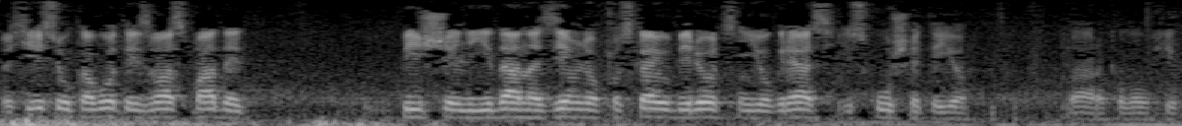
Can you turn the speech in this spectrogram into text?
То есть, если у кого-то из вас падает пища или еда на землю, пускай уберет с нее грязь и скушает ее. Баракалуфик.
